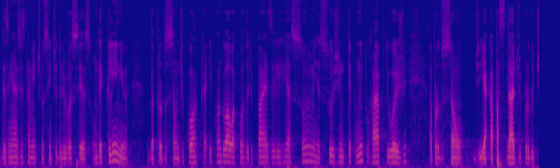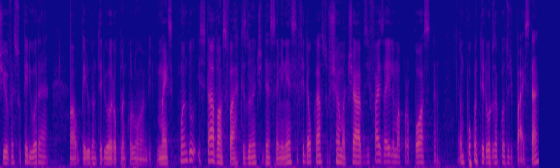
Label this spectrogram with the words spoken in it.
desenhar justamente no sentido de vocês, um declínio da produção de coca e quando há o acordo de paz ele reassume, ressurge em um tempo muito rápido e hoje a produção de, e a capacidade produtiva é superior a, ao período anterior ao Plan Colômbia. Mas quando estavam as Farc durante dessa eminência, Fidel Castro chama Chávez e faz a ele uma proposta é um pouco anterior aos acordos de paz, tá?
